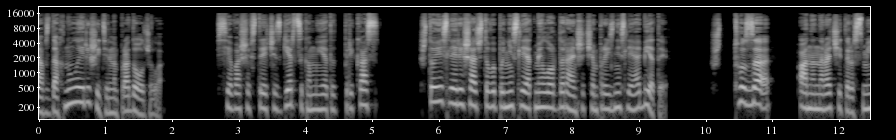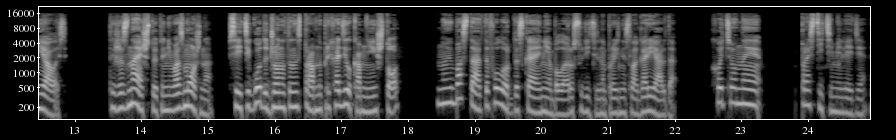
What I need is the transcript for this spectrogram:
Та вздохнула и решительно продолжила. «Все ваши встречи с герцогом и этот приказ... Что если решат, что вы понесли от милорда раньше, чем произнесли обеты?» «Что за...» Анна нарочито рассмеялась. «Ты же знаешь, что это невозможно. Все эти годы Джонатан исправно приходил ко мне, и что?» «Ну и бастартов у лорда Ская не было», — рассудительно произнесла Гарьярда. «Хоть он и... Простите, миледи».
